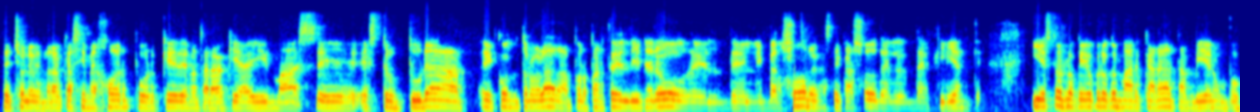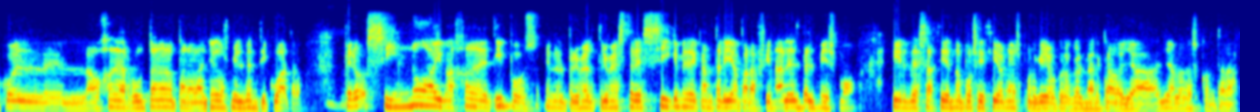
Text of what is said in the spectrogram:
De hecho, le vendrá casi mejor porque denotará que hay más eh, estructura eh, controlada por parte del dinero del, del inversor, en este caso del, del, cliente. Y esto es lo que yo creo que marcará también un poco el, la hoja de ruta para el año 2024. Pero si no hay bajada de tipos en el primer trimestre, sí que me decantaría para finales del mismo ir deshaciendo posiciones porque yo creo que el mercado ya, ya lo descontará.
